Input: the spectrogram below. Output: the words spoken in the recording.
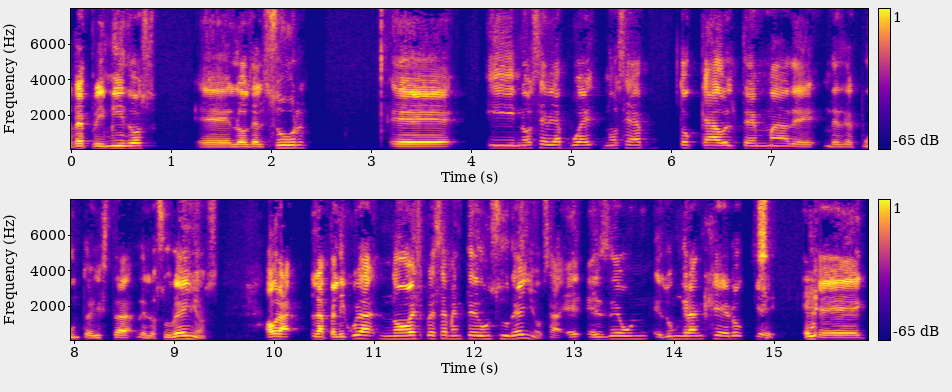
reprimidos eh, los del sur, eh, y no se había, no se ha tocado el tema de, desde el punto de vista de los sureños. Ahora, la película no es precisamente de un sureño, o sea, e, es, de, un, es un granjero que, que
